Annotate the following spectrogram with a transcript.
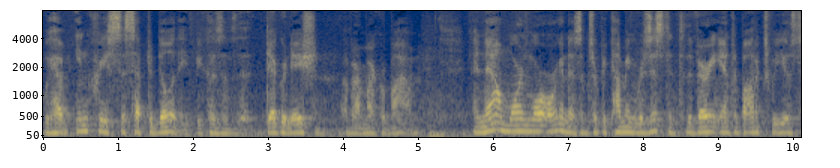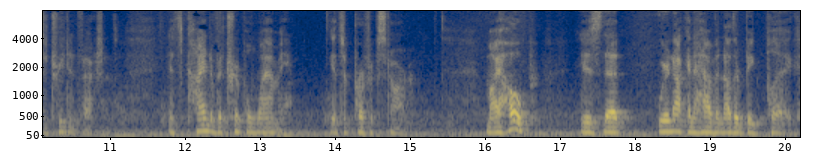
We have increased susceptibility because of the degradation of our microbiome. And now more and more organisms are becoming resistant to the very antibiotics we use to treat infections. It's kind of a triple whammy. It's a perfect storm. My hope is that we're not going to have another big plague.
